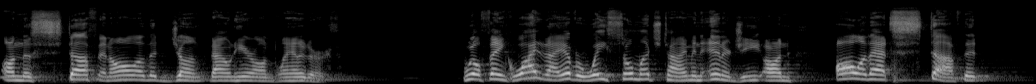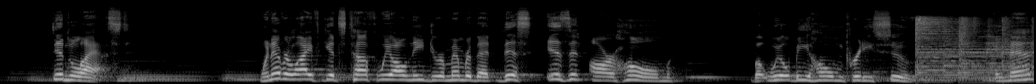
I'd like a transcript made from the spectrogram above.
on the stuff and all of the junk down here on planet Earth. We'll think, why did I ever waste so much time and energy on all of that stuff that didn't last? Whenever life gets tough, we all need to remember that this isn't our home but we'll be home pretty soon. Amen.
